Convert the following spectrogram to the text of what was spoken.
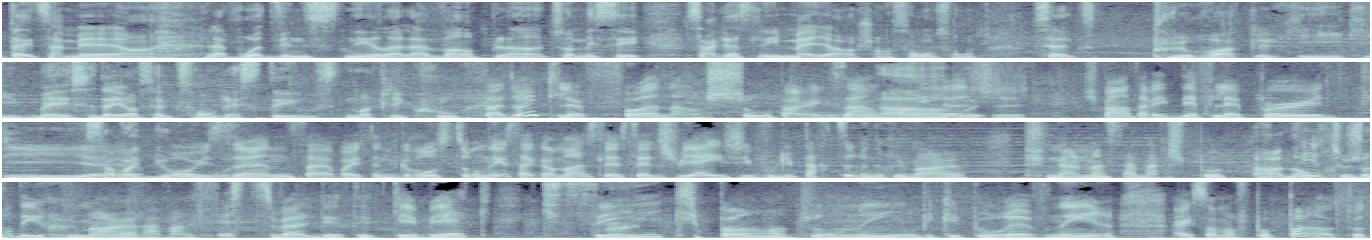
peut-être ça met en- la voix de Vince Neil à l'avant-plan, tout ça, mais c'est ça reste les meilleures chansons, sont celles plus rock là, qui, qui ben c'est d'ailleurs celles qui sont restées aussi de Motley Crue. Ça doit être le fun en show, par exemple. Ah, Tu sais, là, oui. je, je pense avec Def Leppard puis Ça euh, va être gros, Poison, ça va être une grosse tournée. Ça commence le 7 juillet et j'ai voulu partir une rumeur. Puis finalement, ça marche pas. Ah, non. Il y a toujours des rumeurs avant le Festival d'été de Québec. Qui Ouais. qui part en tournée puis qui pourrait venir. Hey, ça marche pas, pas en tout.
